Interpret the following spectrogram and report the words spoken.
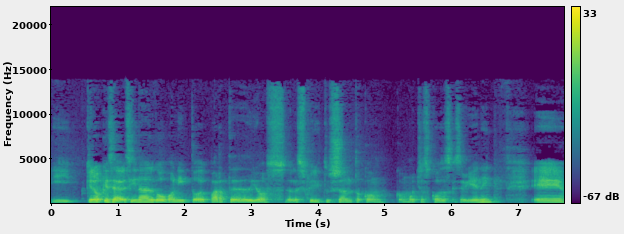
y creo que se avecina algo bonito de parte de Dios, del Espíritu Santo con, con muchas cosas que se vienen. Eh,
